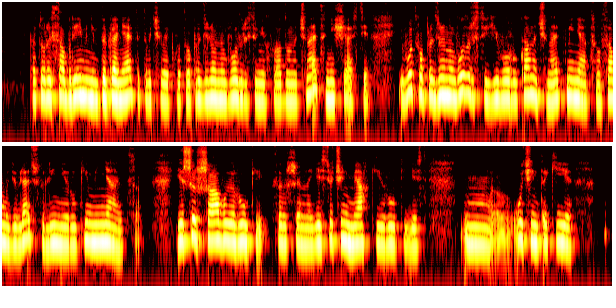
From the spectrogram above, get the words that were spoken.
которые со временем догоняют этого человека. Вот в определенном возрасте у них в роду начинается несчастье, и вот в определенном возрасте его рука начинает меняться. Он сам удивляется, что линии руки меняются. Есть шершавые руки совершенно, есть очень мягкие руки, есть очень такие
